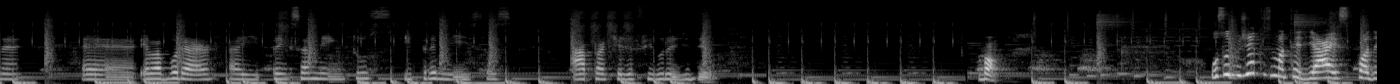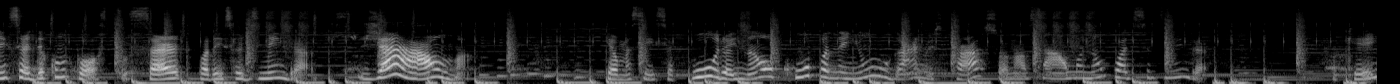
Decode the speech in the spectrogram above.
né, é, elaborar aí pensamentos e premissas a partir da figura de Deus. Bom, os objetos materiais podem ser decompostos, certo? Podem ser desmembrados. Já a alma, que é uma ciência pura e não ocupa nenhum lugar no espaço, a nossa alma não pode ser desmembrada. Ok?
